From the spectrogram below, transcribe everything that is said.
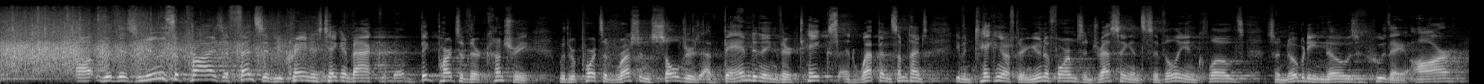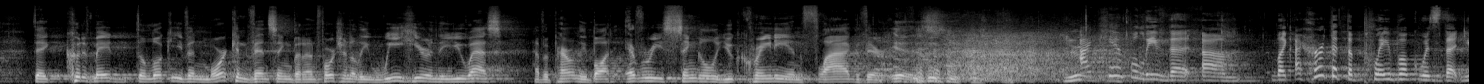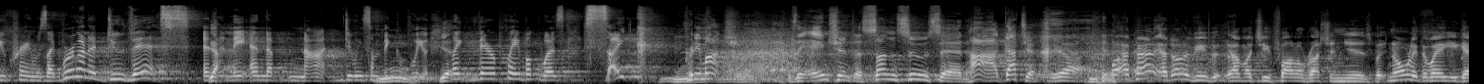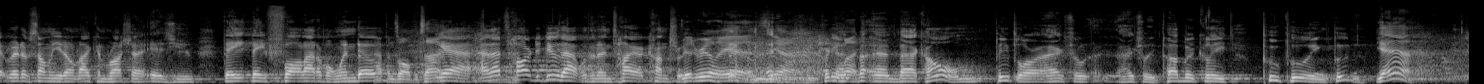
Uh, with this new surprise offensive, Ukraine has taken back uh, big parts of their country with reports of Russian soldiers abandoning their takes and weapons, sometimes even taking off their uniforms and dressing in civilian clothes so nobody knows who they are. They could have made the look even more convincing, but unfortunately, we here in the U.S. have apparently bought every single Ukrainian flag there is. I can't believe that. Um, like I heard that the playbook was that Ukraine was like, we're gonna do this, and Yeah. then they end up not doing something completely. Yeah. Like their playbook was psych. Pretty much. As the ancient uh, Sun Tzu said, Ha, gotcha. Yeah. Well, apparently, I don't know if you how much you follow Russian news, but normally the way you get rid of someone you don't like in Russia is you they they fall out of a window. Happens all the time. Yeah, and that's hard to do that with an entire country. It really is, yeah, pretty and, much. and back home, people are actually actually publicly poo-pooing Putin. Yeah,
